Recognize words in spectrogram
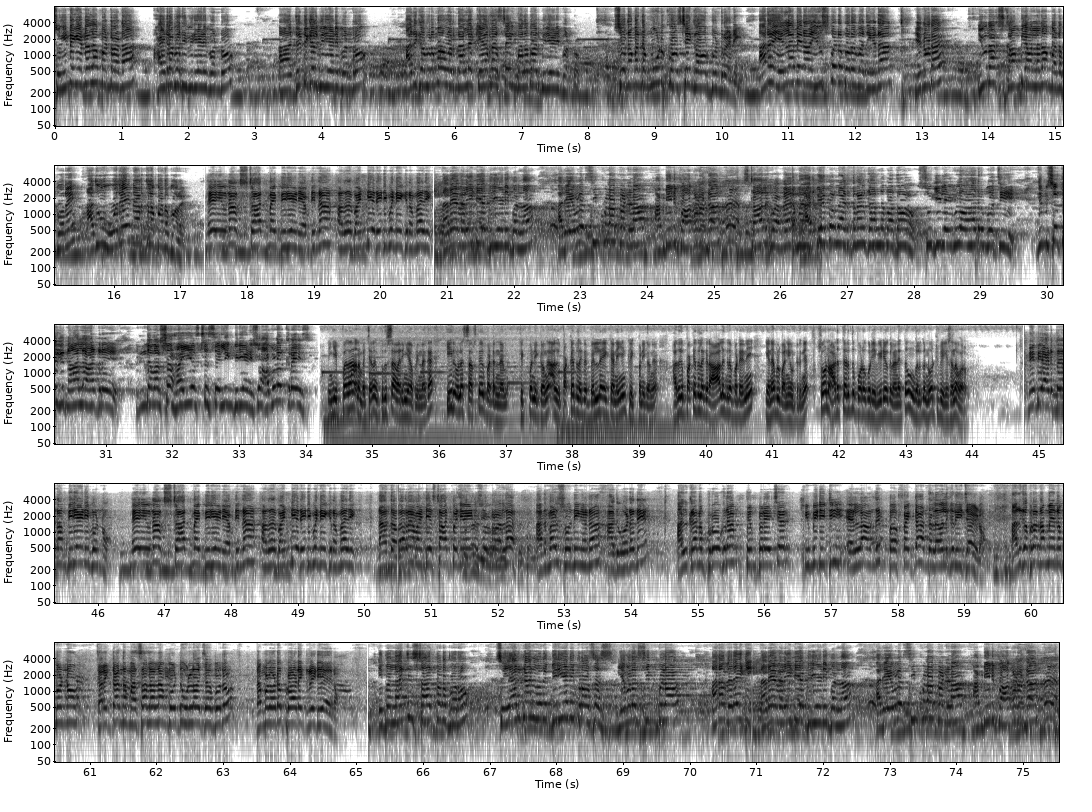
So இன்னைக்கு என்னெல்லாம் பண்றோம்னா ஹைதராபாதி பிரியாணி பண்றோம் திண்டுக்கல் பிரியாணி பண்றோம் அதுக்கப்புறமா ஒரு நல்ல கேரளா ஸ்டைல் மலபார் பிரியாணி பண்றோம். ஸோ நம்ம இந்த மூணு கோஸ்டையும் கவர் பண்றோம் இன்னைக்கு. ஆனா எல்லாமே நான் யூஸ் பண்ண போறது பாத்தீங்கன்னா என்னோட யூனாக்ஸ் காம்பியாவில் தான் பண்ண போறேன். அதுவும் ஒரே நேரத்தில் பண்ண போறேன். ஹே யூனாக்ஸ் ஸ்டார்ட் மை பிரியாணி அப்படின்னா அதை வண்டியை ரெடி பண்ணி வைக்கிற மாதிரி. நிறைய வெரைட்டியா பிரியாணி பண்ணலாம். அதை எவ்வளவு சிம்பிளா பண்ணலாம் அப்படின்னு பார்க்கணும்னா ஸ்டாலுக்கு வாங்க. பேப்பர்ல அடுத்த நாள் காலைல பார்த்தா வரும். ஸ்விக்கில இவ்வளவு ஆர்டர் போச்சு. நிமிஷத்துக்கு நாலு ஆர்டர் இந்த வருஷம் ஹையஸ்ட் செல்லிங் பிரியாணி ஸோ அவ்வளோ கிரைஸ் நீங்கள் இப்போ தான் நம்ம சேனல் புதுசாக வரீங்க அப்படின்னாக்கா கீழே உள்ள சப்ஸ்கிரைப் பட்டனை கிளிக் பண்ணிக்கோங்க. அது பக்கத்தில் இருக்கிற பெல் ஐக்கானையும் கிளிக் பண்ணிக்கோங்க. அதுக்கு பக்கத்தில் இருக்கிற ஆளுங்கிற பட்டனையும் எனேபிள் பண்ணி விட்டுருங்க. ஸோ நான் அடுத்தடுத்து போடக்கூடிய வீடியோக்கள் அனைத்தும் உங்களுக்கு நோட்டிஃபிகேஷனாக வரும். மேபி அடுத்து நான் பிரியாணி பண்ணும். Hey you not start my biryani அப்படின்னா அதை வண்டியை ரெடி பண்ணி வைக்கிற மாதிரி. நான் அந்த வர்றேன் வண்டியை ஸ்டார்ட் பண்ணி வைன்னு சொல்கிறோம்ல அந்த மாதிரி சொன்னீங்கன்னா அது உடனே அதுக்கான ப்ரோக்ராம் டெம்பரேச்சர் ஹியூமிடிட்டி எல்லாம் வந்து பர்ஃபெக்டாக அந்த லெவலுக்கு ரீச் ஆகிடும் அதுக்கப்புறம் நம்ம என்ன பண்ணோம் கரெக்டாக அந்த மசாலாலாம் போட்டு உள்ள வச்சா போதும் நம்மளோட ப்ராடக்ட் ரெடி ஆயிடும் இப்போ லஞ்சு ஸ்டார்ட் பண்ண போகிறோம் ஸோ யாருக்காவது ஒரு பிரியாணி ப்ராசஸ் எவ்வளோ சிம்பிளாக ஆனால் வெரைட்டி நிறைய வெரைட்டியாக பிரியாணி பண்ணலாம். அதை எவ்வளோ சிம்பிளாக பண்ணலாம் அப்படின்னு பார்க்கணும்னா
